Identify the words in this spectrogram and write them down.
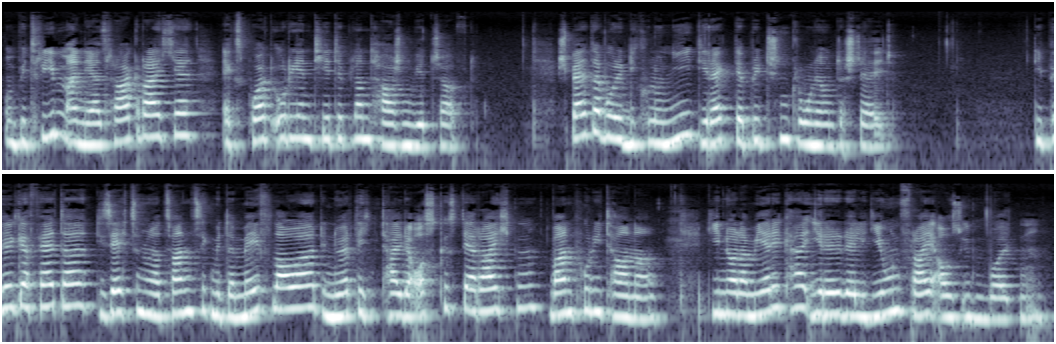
und betrieben eine ertragreiche, exportorientierte Plantagenwirtschaft. Später wurde die Kolonie direkt der britischen Krone unterstellt. Die Pilgerväter, die 1620 mit der Mayflower den nördlichen Teil der Ostküste erreichten, waren Puritaner, die in Nordamerika ihre Religion frei ausüben wollten.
